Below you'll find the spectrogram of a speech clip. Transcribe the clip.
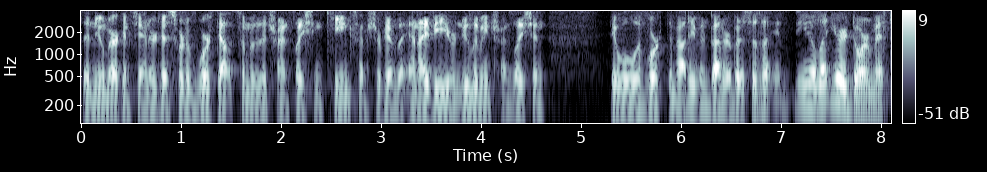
the New American Standard has sort of worked out some of the translation kinks. I'm sure if you have the NIV or New Living Translation, it will have worked them out even better. But it says, you know, let your adornment,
